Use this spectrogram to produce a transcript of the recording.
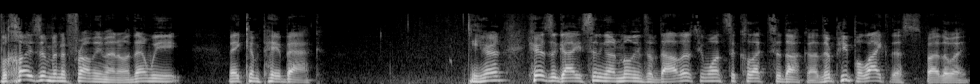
And then we make him pay back. You hear? Here's a guy, he's sitting on millions of dollars, he wants to collect tzedakah. There are people like this, by the way.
